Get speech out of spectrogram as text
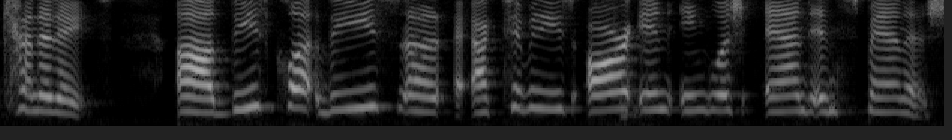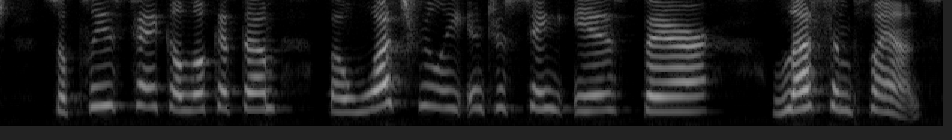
candidates? Uh, these these uh, activities are in English and in Spanish. So please take a look at them. But what's really interesting is their lesson plans.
